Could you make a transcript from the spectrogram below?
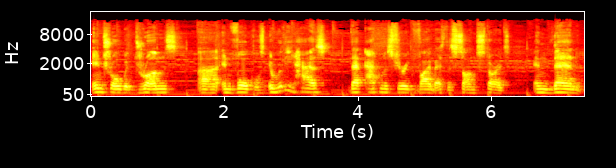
intro with drums uh, and vocals. It really has that atmospheric vibe as the song starts and then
